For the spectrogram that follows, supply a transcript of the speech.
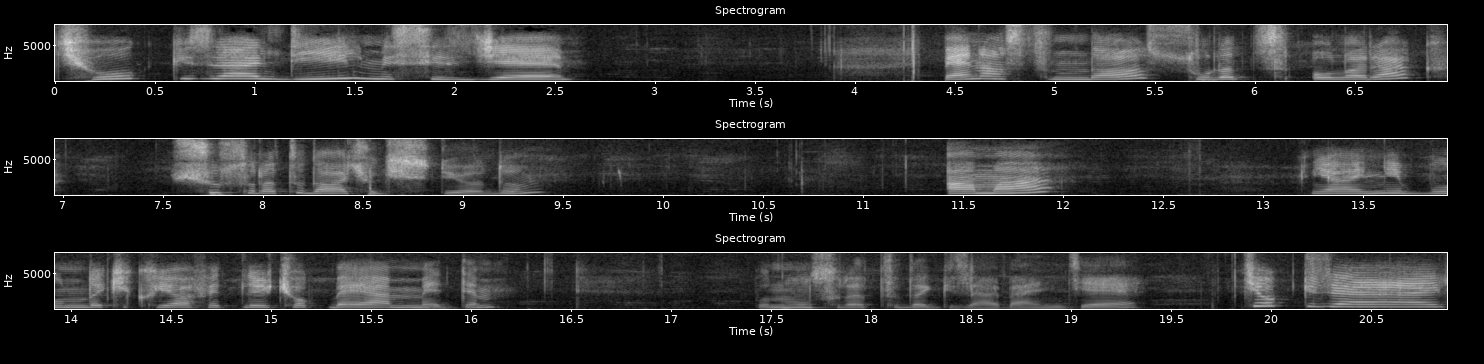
Çok güzel değil mi sizce? Ben aslında surat olarak şu suratı daha çok istiyordum. Ama yani bundaki kıyafetleri çok beğenmedim. Bunun suratı da güzel bence. Çok güzel.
